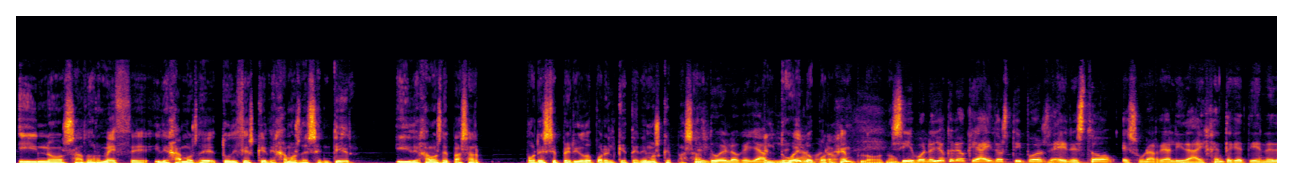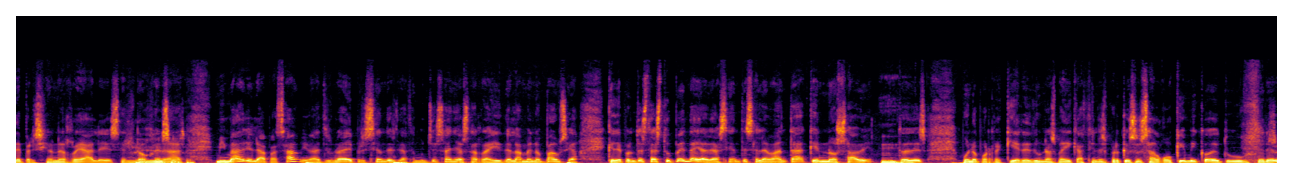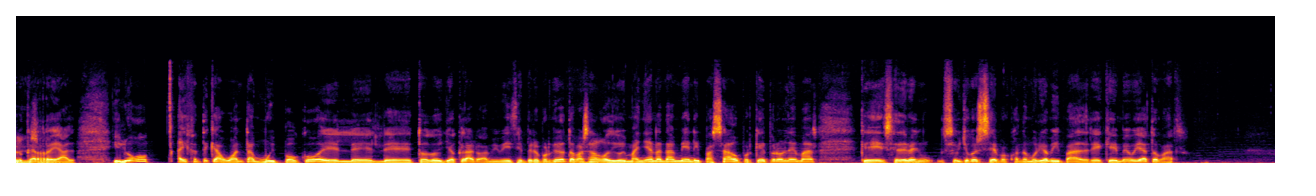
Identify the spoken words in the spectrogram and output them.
y nos adormece y dejamos de, tú dices que dejamos de sentir y dejamos de pasar por ese periodo por el que tenemos que pasar. El duelo que ya El duelo, llamo, por ¿no? ejemplo, ¿no? Sí, bueno, yo creo que hay dos tipos, en esto es una realidad. Hay gente que tiene depresiones reales, endógenas. sí, Mi madre le ha pasado, mi madre tiene una depresión desde hace muchos años a raíz de la menopausia, que de pronto está estupenda y al día siguiente se levanta que no sabe. Mm. Entonces, bueno, pues requiere de unas medicaciones porque eso es algo químico de tu cerebro que es real. Y luego hay gente que aguanta muy poco el, el, eh, todo. Yo, claro, a mí me dicen, pero ¿por qué no tomas algo? Digo, y mañana también y pasado, porque hay problemas que se deben, yo qué pues cuando murió mi padre, ¿qué me voy a tomar?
